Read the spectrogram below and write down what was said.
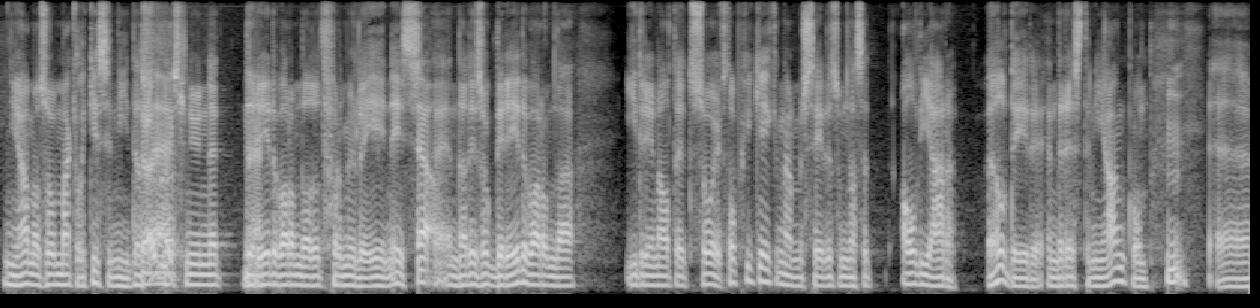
Ja, maar zo makkelijk is het niet. Dat is, Duidelijk. dat is nu net de reden waarom dat het Formule 1 is. Ja. En dat is ook de reden waarom dat iedereen altijd zo heeft opgekeken naar Mercedes, omdat ze het al die jaren wel deden en de rest er niet aan kon. Eh,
